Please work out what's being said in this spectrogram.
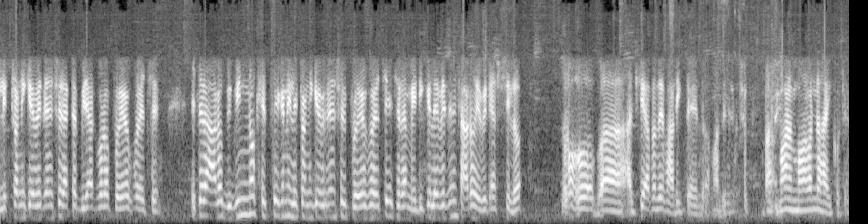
ইলেকট্রনিক এভিডেন্সের একটা বিরাট বড় প্রয়োগ হয়েছে। এছাড়া আরও বিভিন্ন ক্ষেত্রে এখানে ইলেকট্রনিক এভিডেন্সের প্রয়োগ হয়েছে। এছাড়া মেডিকেল এভিডেন্স আরও এভিডেন্স ছিল। তো আজকে আপনাদের ভারিকটা এলো আমাদের মহামান্য হাইকোর্টে।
